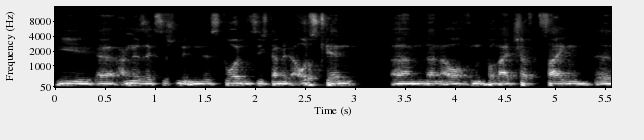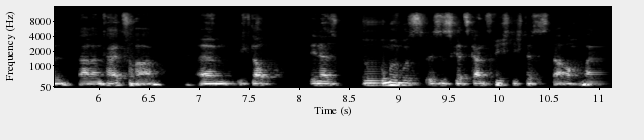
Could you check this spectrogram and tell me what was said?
die äh, angelsächsischen Investoren, die sich damit auskennen, ähm, dann auch eine Bereitschaft zeigen, daran teilzuhaben. Ähm, ich glaube, in der Summe muss, ist es jetzt ganz wichtig, dass es da auch mal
